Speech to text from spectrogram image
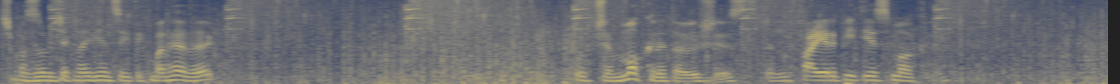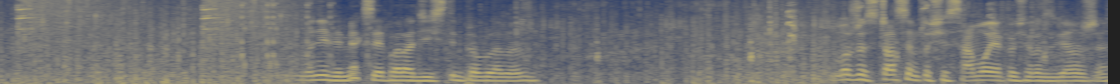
Trzeba zrobić jak najwięcej tych marchewek. Kurczę, mokre to już jest. Ten fire pit jest mokry. No nie wiem, jak sobie poradzić z tym problemem. Może z czasem to się samo jakoś rozwiąże.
